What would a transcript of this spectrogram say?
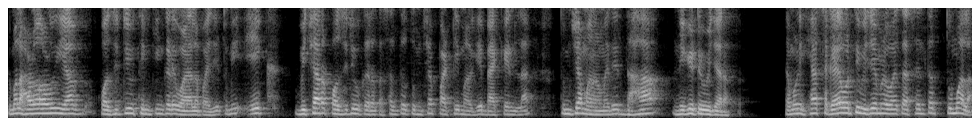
तुम्हाला हळूहळू या पॉझिटिव्ह थिंकिंगकडे वळायला पाहिजे. तुम्ही एक विचार पॉझिटिव्ह करत असाल तर तुमच्या पाठीमागे बॅकएंडला तुमच्या मनामध्ये दहा निगेटिव्ह विचार असतात. त्यामुळे ह्या सगळ्यावरती विजय मिळवायचा असेल तर तुम्हाला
